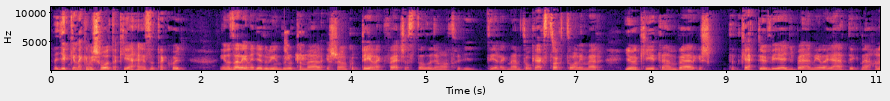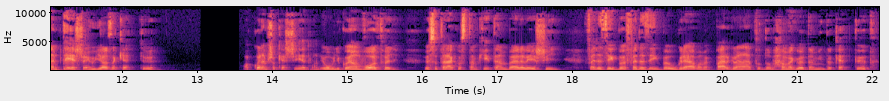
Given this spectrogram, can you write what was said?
De egyébként nekem is voltak ilyen helyzetek, hogy én az elején egyedül indultam el, és olyankor tényleg felcseszte az agyamat, hogy így tényleg nem tudok extraktolni, mert jön két ember, és tehát 2v1-ben ennél a játéknál, ha nem teljesen hülye az a kettő, akkor nem sok esélyed van. Jó, mondjuk olyan volt, hogy összetalálkoztam két emberrel, és így fedezékből fedezékbe ugrálva, meg pár gránátot dobálva megöltem mind a kettőt,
